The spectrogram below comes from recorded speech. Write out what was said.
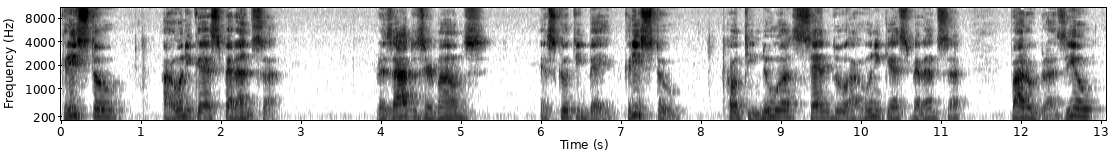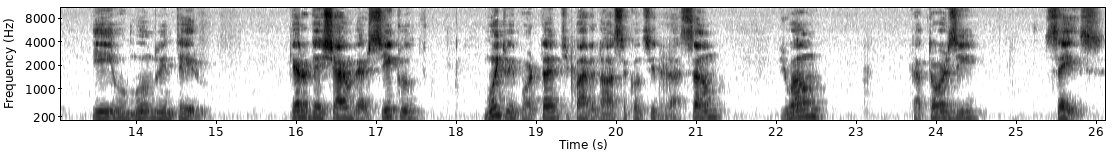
Cristo, a única esperança. Prezados irmãos, escutem bem. Cristo continua sendo a única esperança para o Brasil e o mundo inteiro. Quero deixar um versículo muito importante para nossa consideração. João 14, 6.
